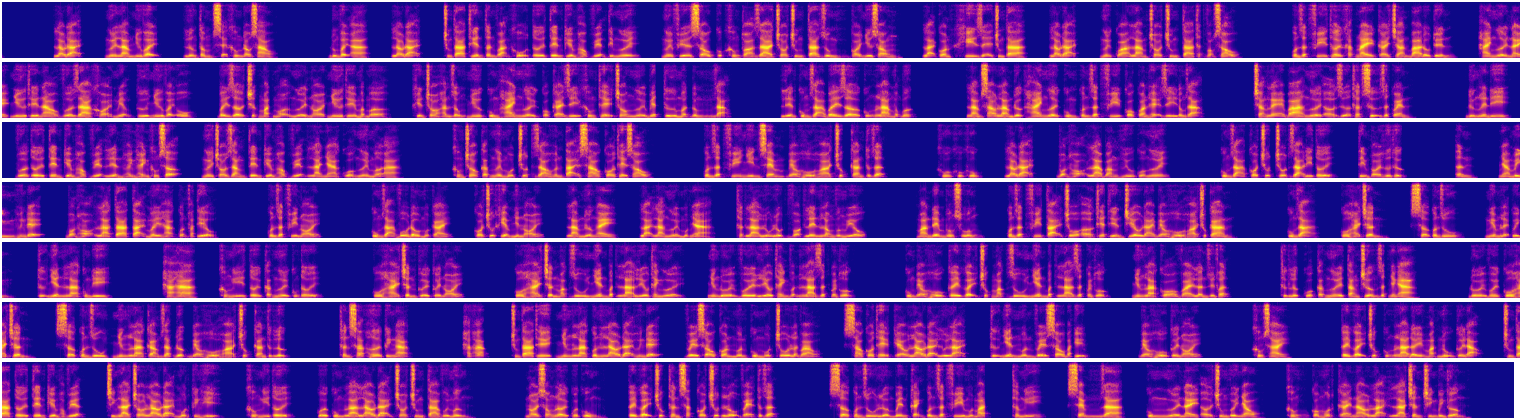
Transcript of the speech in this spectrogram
Lão đại, ngươi làm như vậy, lương tâm sẽ không đau sao? Đúng vậy à lão đại, chúng ta thiên tân vạn khổ tới tên kiếm học viện tìm ngươi ngươi phía sau cúc không tỏa ra cho chúng ta dùng, coi như xong, lại còn khi dễ chúng ta, lão đại, ngươi quá làm cho chúng ta thất vọng sáu. Quân giật phi thời khắc này cái chán ba đầu tuyến, hai người này như thế nào vừa ra khỏi miệng cứ như vậy ô, bây giờ trước mặt mọi người nói như thế mập mờ, khiến cho hắn giống như cùng hai người có cái gì không thể cho người biết tư mật đồng dạng. Liền cung giã bây giờ cũng là một bức làm sao làm được hai người cùng quân giật phi có quan hệ gì đồng dạng? Chẳng lẽ ba người ở giữa thật sự rất quen? Đứng lên đi, vừa tới tên kiếm học viện liền hoành hành không sợ, ngươi cho rằng tên kiếm học viện là nhà của ngươi mở a à? không cho các ngươi một chút giáo hấn tại sao có thể sáu? Quân giật phi nhìn xem béo hổ hòa trúc can tức giận. Khu khu khục lão đại, bọn họ là bằng hữu của ngươi. Cung giã có chút chột dạ đi tới, tìm tòi hư thực. Ân, nhà mình huynh đệ, bọn họ là ta tại mây hạ quận phát tiểu. Quân giật phi nói. Cung giã vô đầu một cái, có chút hiểm như nói, làm nửa ngày, lại là người một nhà, thật là lũ lụt vọt lên lòng vương miếu màn đêm buông xuống, quân giật phi tại chỗ ở thiết tiến chiêu đại béo hổ hóa trúc can. Cung giã cô hải trần, sở quân du, nghiêm lệ quỳnh, tự nhiên là cùng đi. Ha ha, không nghĩ tới các ngươi cũng tới. Cô hải trần cười cười nói. Cô hải trần mặc dù nhiên bất là liêu thành người, nhưng đối với liêu thành vẫn là rất quen thuộc. Cùng béo hổ cây gậy trúc mặc dù nhiên bất là rất quen thuộc, nhưng là có vài lần duyên phận. Thực lực của các ngươi tăng trưởng rất nhanh a. Đối với cô hải trần, sở quân du nhưng là cảm giác được béo hổ hóa trúc can thực lực. Thần s ắ c hơi kinh ngạc. Hắc hắc, chúng ta thế nhưng là quân lão đại huynh đệ, về sau còn muốn cùng một chỗ lẫn vào sao có thể kéo lao đại lui lại, tự nhiên muốn về sau bắt kịp. Béo hổ cười nói, không sai. Cây gậy trúc cũng là đầy mặt nụ cười đạo, chúng ta tới tên kiếm học viện, chính là cho lão đại một kinh hỉ, không nghĩ tới, cuối cùng là lao đại cho chúng ta vui mừng. Nói xong lời cuối cùng, cây gậy trúc thần sắc có chút lộ vẻ tức giận. Sở quân du lường bên cạnh quân giật phi một mắt, thầm nghĩ, xem ra, cùng người này ở chung với nhau, không có một cái nào lại là chân chính bình thường.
